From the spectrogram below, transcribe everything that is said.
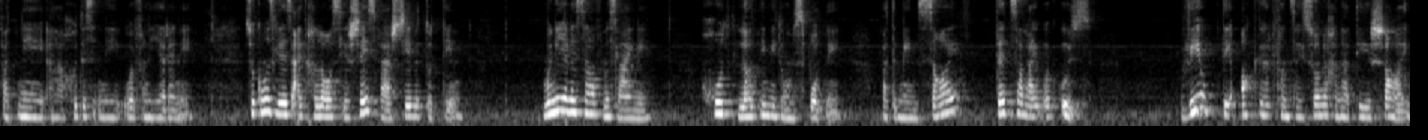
wat nie uh, goed is in die oë van die Here nie. So kom ons lees uit Galasiërs 6 vers 7 tot 10. Moenie jouself mislei nie. God laat nie met hom spot nie. Wat 'n mens saai, dit sal hy ook oes. Wie op die akker van sy sondige natuur saai,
